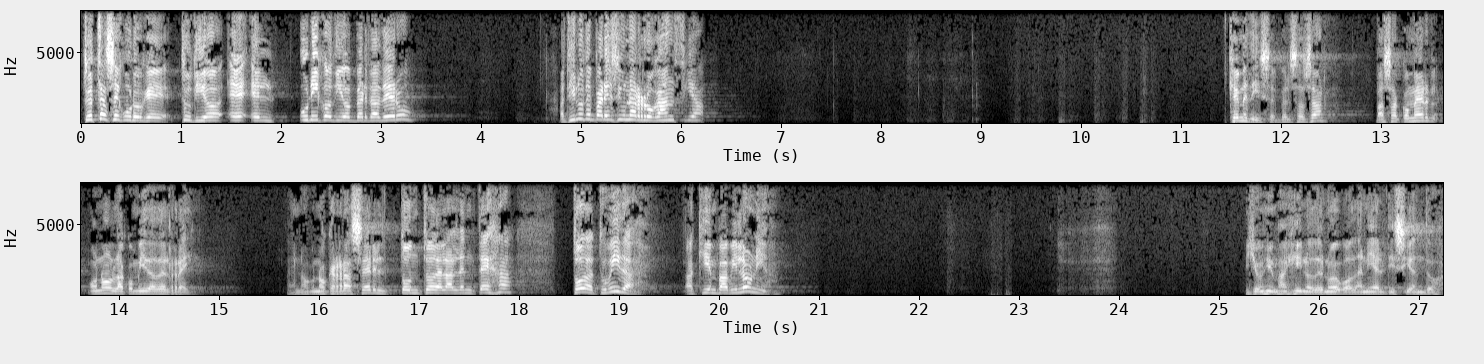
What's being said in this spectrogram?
¿Tú estás seguro que tu Dios es el único Dios verdadero? ¿A ti no te parece una arrogancia? ¿Qué me dices, Belsasar? ¿Vas a comer o no la comida del rey? No, no querrás ser el tonto de las lentejas toda tu vida aquí en Babilonia. Y yo me imagino de nuevo a Daniel diciendo,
